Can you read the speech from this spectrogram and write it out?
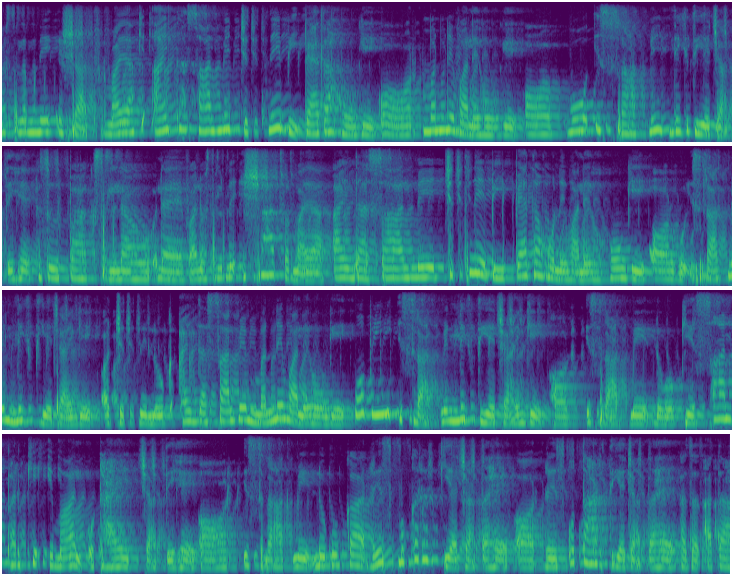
वसल्लम ने इरशाद फरमाया कि आइंदा साल में जितने भी पैदा होंगे और मरने वाले होंगे और वो इस रात में लिख दिए जाते हैं। रसूल पाक वसल्लम ने इरशाद फरमाया आइंदा साल में जितने भी पैदा होने वाले होंगे और वो इस रात में लिख दिए जाएँगे और जितने लोग आइंदा साल में मरने वाले होंगे, वो भी इस रात में लिख दिए जाएँगे और इस रात में लोगों के साल भर के इमाल उठाए जाते हैं और इस रात में लोगों का रिस्क मुकर किया जाता है और रिस्क उतार दिया जाता है। हज़रत अता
